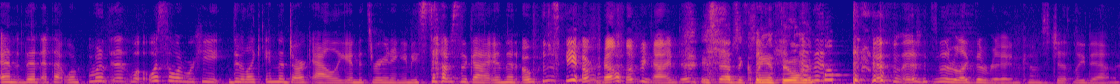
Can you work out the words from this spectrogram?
and then at that one what, what's the one where he they're like in the dark alley and it's raining and he stabs the guy and then opens the umbrella behind him He stabs it clean through him and and then, and then like the rain comes gently down.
